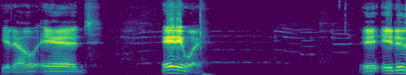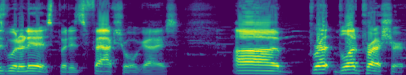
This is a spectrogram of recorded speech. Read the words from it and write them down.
you know. And anyway, it, it is what it is, but it's factual, guys. Uh, blood pressure.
